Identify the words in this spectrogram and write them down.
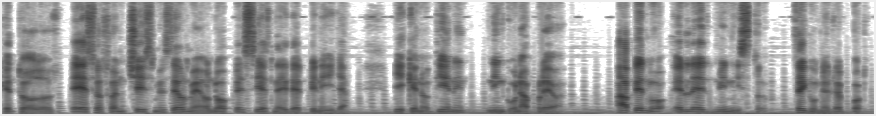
que todos esos son chismes de Olmedo López y Schneider Pinilla y que no tienen ninguna prueba, afirmó el ministro, según el reporte.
